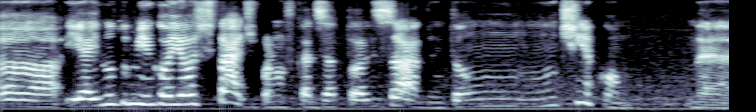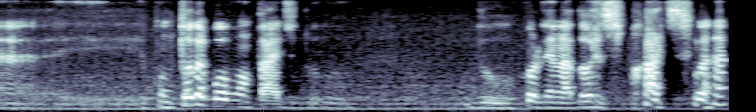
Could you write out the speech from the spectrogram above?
Uh, e aí no domingo eu ia ao estádio para não ficar desatualizado. Então não tinha como. Né? com toda a boa vontade do, do coordenador de esportes lá,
